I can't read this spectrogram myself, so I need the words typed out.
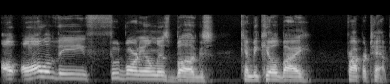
all, all of the foodborne illness bugs can be killed by proper temp,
